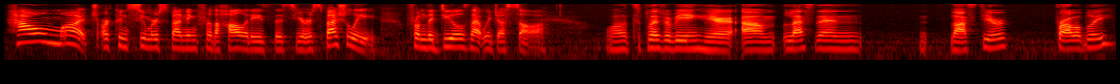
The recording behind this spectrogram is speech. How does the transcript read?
how much are consumers spending for the holidays this year, especially from the deals that we just saw? Well, it's a pleasure being here. Um, less than last year, probably.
